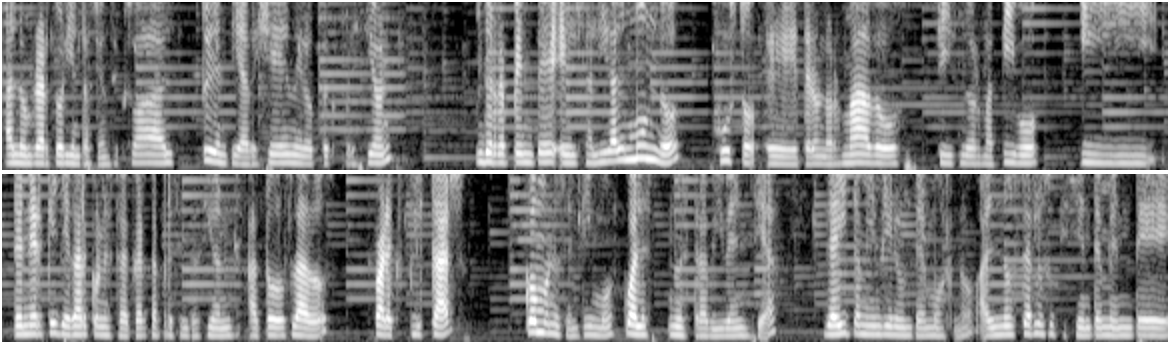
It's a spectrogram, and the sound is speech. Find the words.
al nombrar tu orientación sexual, tu identidad de género, tu expresión, de repente el salir al mundo justo eh, heteronormado, cisnormativo y tener que llegar con nuestra carta presentación a todos lados para explicar cómo nos sentimos, cuál es nuestra vivencia. De ahí también viene un temor, ¿no? Al no ser lo suficientemente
